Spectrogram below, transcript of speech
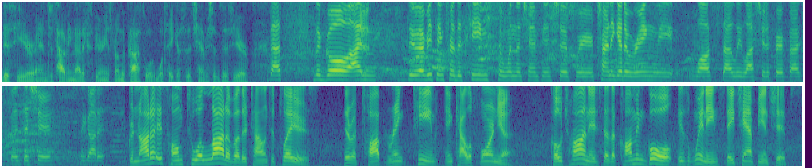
this year and just having that experience from the past will, will take us to the championship this year. That's the goal. I'm yeah. Do everything for the team to win the championship. We're trying to get a ring. We lost sadly last year to Fairfax, but this year we got it. Granada is home to a lot of other talented players. They're a top-ranked team in California. Coach Honig says a common goal is winning state championships.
